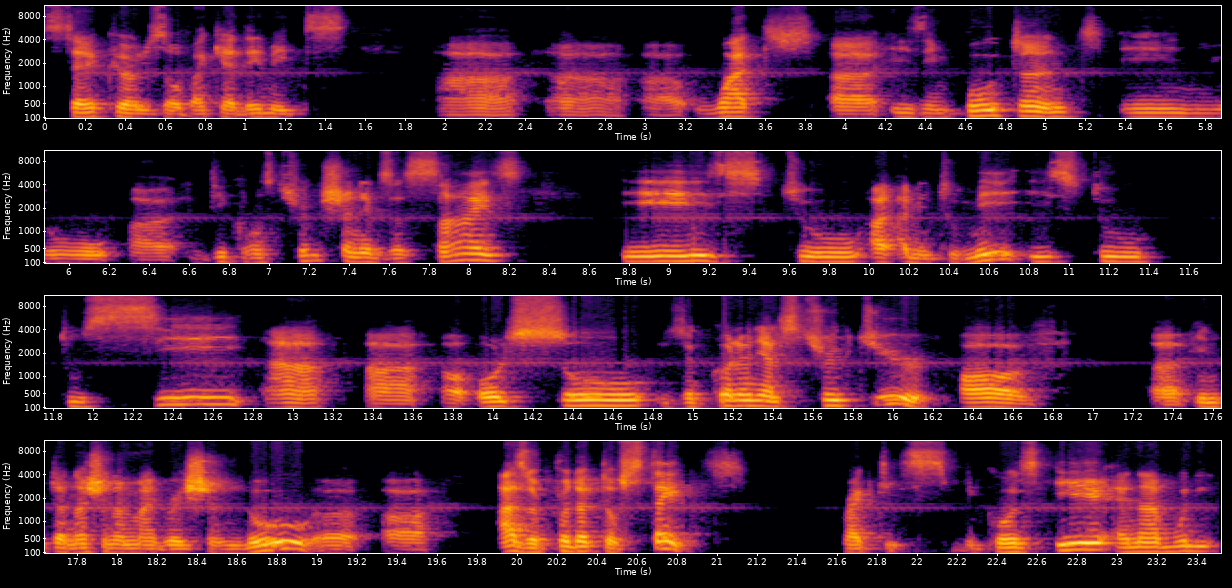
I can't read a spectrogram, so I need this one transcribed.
circles of academics uh, uh, uh, what is important in your deconstruction exercise is to i mean to me is to to see uh, uh, uh, also the colonial structure of uh, international migration law uh, uh, as a product of state practice. Because here, and I would,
